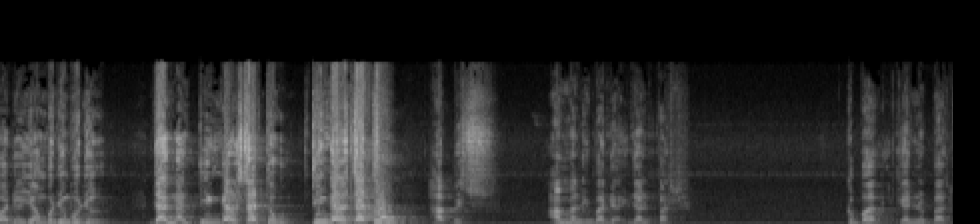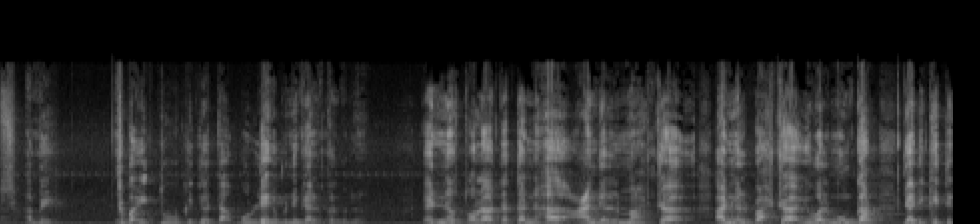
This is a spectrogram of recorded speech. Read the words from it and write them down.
Pada yang muda-muda. Jangan tinggal satu. Tinggal satu. Habis amal ibadat yang lepas. Kebaikan lepas. Habis. Sebab itu kita tak boleh meninggalkan benda. Inna salata tanha 'anil mahsya' anil fahsya'i wal munkar. Jadi kita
